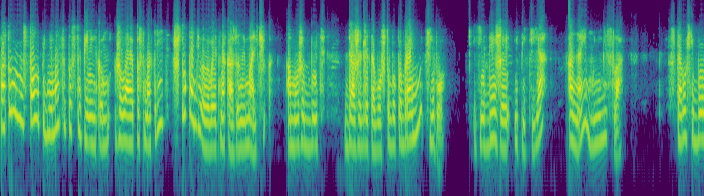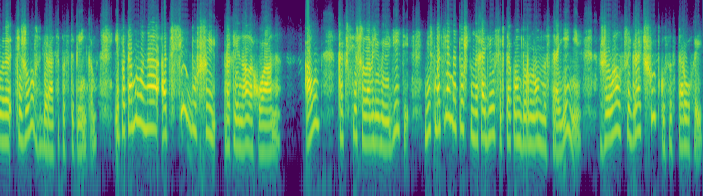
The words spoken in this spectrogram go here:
Потом она стала подниматься по ступенькам, желая посмотреть, что поделывает наказанный мальчик, а может быть, даже для того, чтобы побронить его. Еды же и питья она ему не несла. Старухе было тяжело взбираться по ступенькам, и потому она от всей души проклинала Хуана. А он, как все шаловливые дети, несмотря на то, что находился в таком дурном настроении, желал сыграть шутку со старухой,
